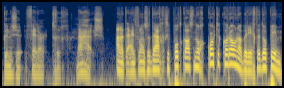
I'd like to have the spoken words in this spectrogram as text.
kunnen ze verder terug naar huis. Aan het eind van onze dagelijkse podcast nog korte coronaberichten door Pim.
